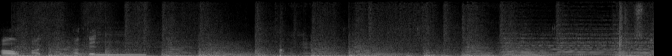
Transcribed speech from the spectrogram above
Oh, I, I've been. Okay. Excuse me.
